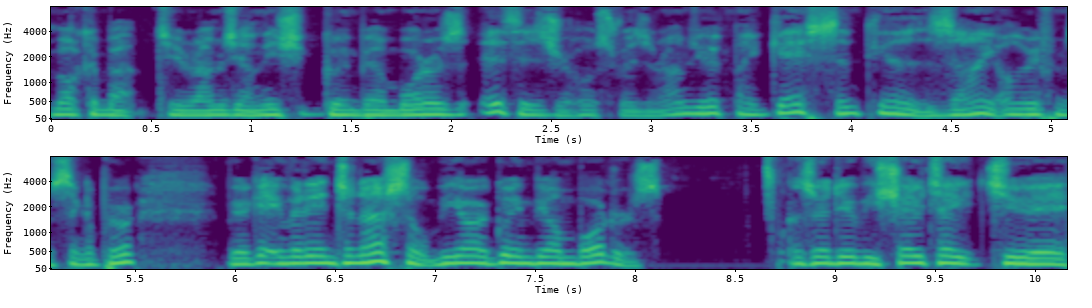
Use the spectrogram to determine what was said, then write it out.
To Ramsay Unleashed Going Beyond Borders. It is your host, Fraser Ramsay, with my guest, Cynthia Zhai, all the way from Singapore. We are getting very international. We are going beyond borders. And so I do a shout out to uh,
